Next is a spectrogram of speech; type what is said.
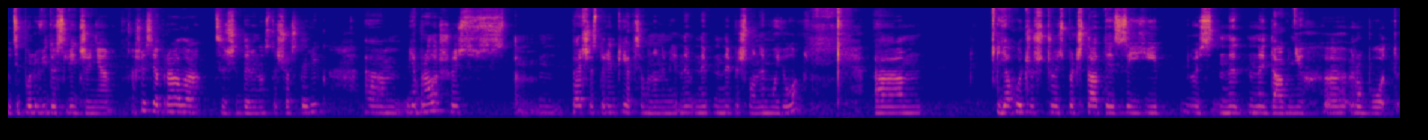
оці польові дослідження. А щось я брала, це ще 96-й рік. ем, Я брала щось там, перші сторінки, якся воно не, не, не, пішло, не моє. Ем, Я хочу щось почитати з її ось недавніх е, робот,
